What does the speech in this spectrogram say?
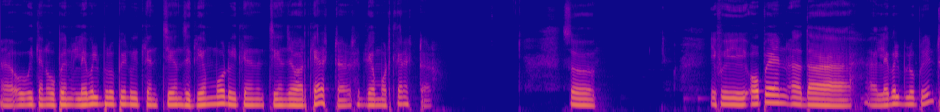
uh, we can open level blueprint we can change game mode we can change our character game mode character. So if we open uh, the uh, level blueprint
